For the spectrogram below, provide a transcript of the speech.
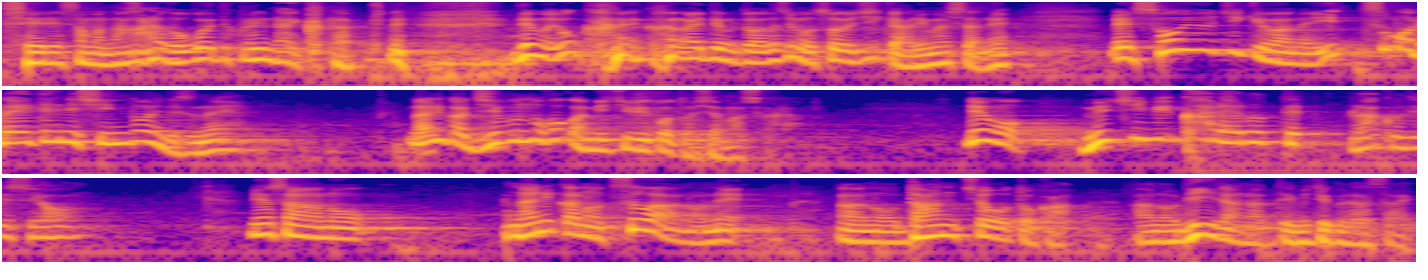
精霊様なかなか動いてくれないからってね。でもよく考えてみると私もそういう時期ありましたね。でそういう時期はねいつも霊的にしんどいんですね。何か自分の方が導こうとしてますから。でも導かれるって楽ですよ。皆さんあの何かのツアーのねあの団長とかあのリーダーになってみてください。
